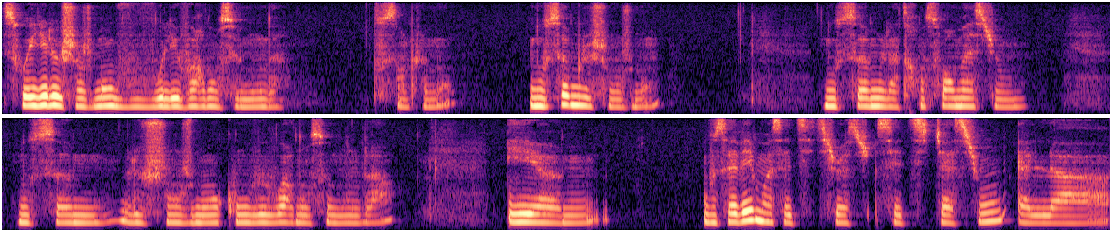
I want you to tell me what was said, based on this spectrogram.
Soyez le changement que vous voulez voir dans ce monde, tout simplement. Nous sommes le changement. Nous sommes la transformation. Nous sommes le changement qu'on veut voir dans ce monde-là. Et euh, vous savez, moi, cette situation, cette situation, elle a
